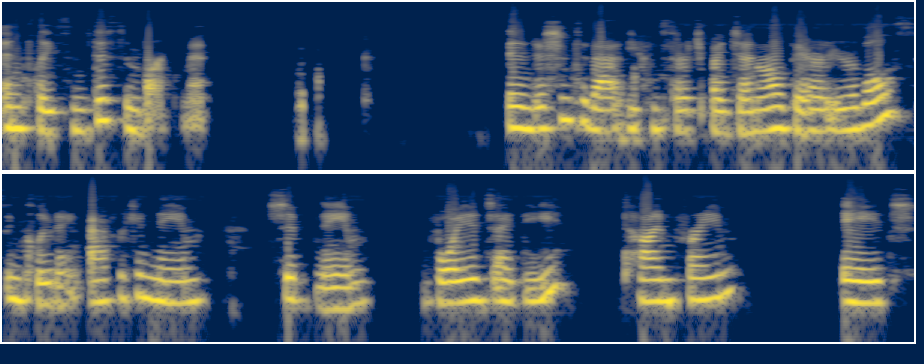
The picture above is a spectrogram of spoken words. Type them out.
and place of disembarkment. In addition to that, you can search by general variables, including African name, ship name, voyage ID, time frame, age,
